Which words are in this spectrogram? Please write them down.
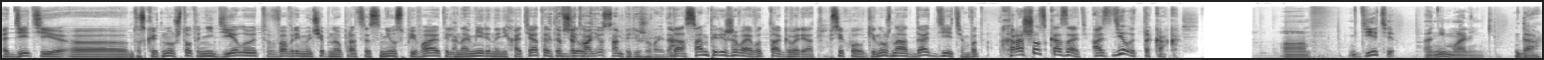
дети, э, так сказать, ну что-то не делают во время учебного процесса, не успевают или намеренно не хотят это, Это все делать. твое, сам переживай, да? Да, сам переживай, вот так говорят психологи. Нужно отдать детям. Вот хорошо сказать, а сделать-то как? А, дети, они маленькие. Да.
